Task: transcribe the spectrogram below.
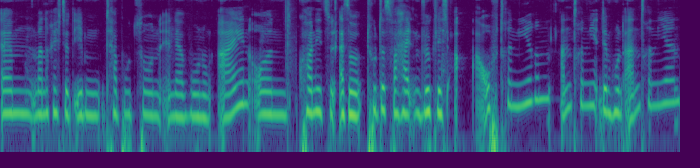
Ähm, man richtet eben Tabuzonen in der Wohnung ein und konditioniert, also tut das Verhalten wirklich auftrainieren, antrainieren, dem Hund antrainieren.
